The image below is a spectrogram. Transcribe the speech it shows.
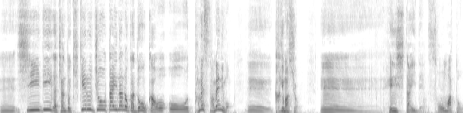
えー、CD がちゃんと聴ける状態なのかどうかを、試すためにも、えー、かけましょう。えー、変死体で走馬灯。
